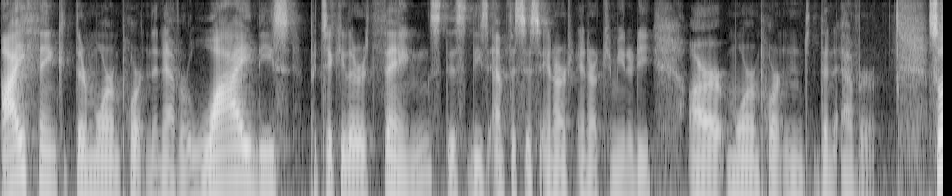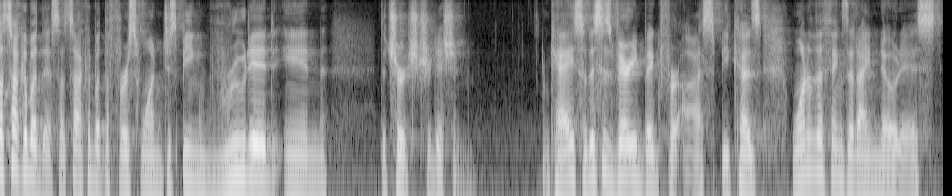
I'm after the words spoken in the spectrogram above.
I think they're more important than ever. Why these particular things, this these emphasis in our in our community are more important than ever. So let's talk about this. Let's talk about the first one, just being rooted in the church tradition. Okay, so this is very big for us because one of the things that I noticed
